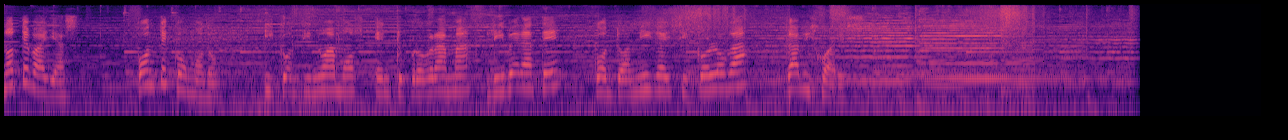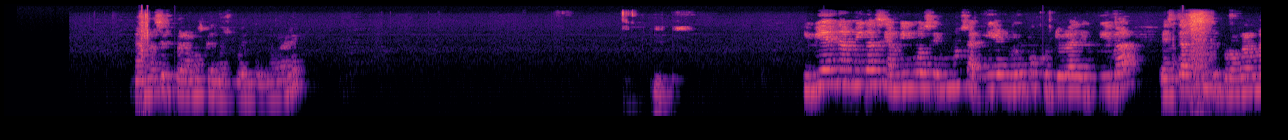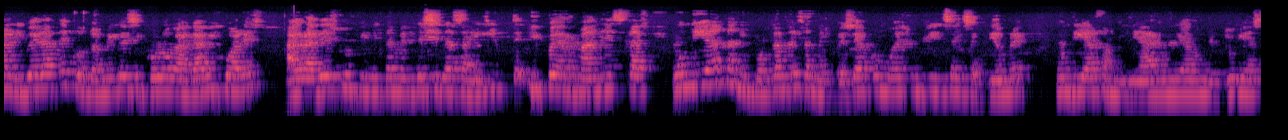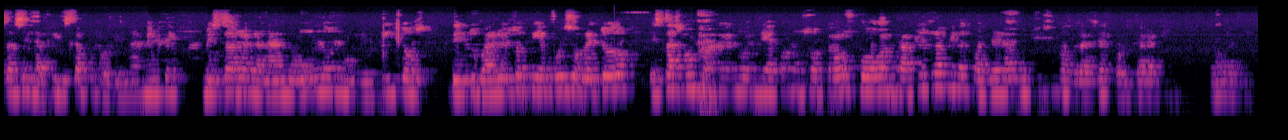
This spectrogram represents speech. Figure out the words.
No te vayas, ponte cómodo y continuamos en tu programa Libérate con tu amiga y psicóloga Gaby Juárez. Nada más esperamos que nos cuenten, ¿no vale? Y bien, amigas y amigos, seguimos aquí en Grupo Cultura Adictiva. Estás en tu programa Libérate con tu amiga y psicóloga Gaby Juárez. Agradezco infinitamente sigas ahí y permanezcas un día tan importante, tan especial como es un 15 de septiembre, un día familiar, un día donde tú ya estás en la fiesta, porque finalmente me estás regalando unos momentitos de tu valioso tiempo y sobre todo estás compartiendo el día con nosotros con Raquel Ramírez Valdera. Muchísimas gracias por estar aquí. Y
